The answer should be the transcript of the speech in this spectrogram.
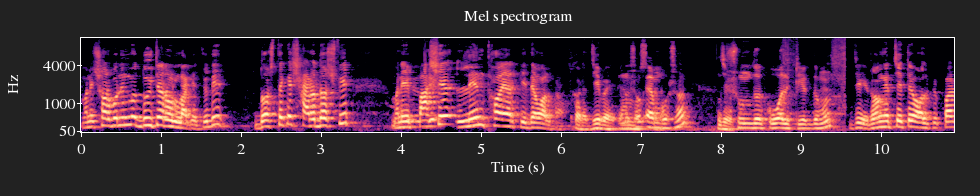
মানে সর্বনিম্ন দুইটা রোল লাগে যদি দশ থেকে সাড়ে দশ ফিট মানে পাশে লেন্থ হয় আর কি দেওয়ালটা জি ভাই জি। সুন্দর কোয়ালিটি একদম হ্যাঁ? জি রঙের চাইতে ওয়ালপেপার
